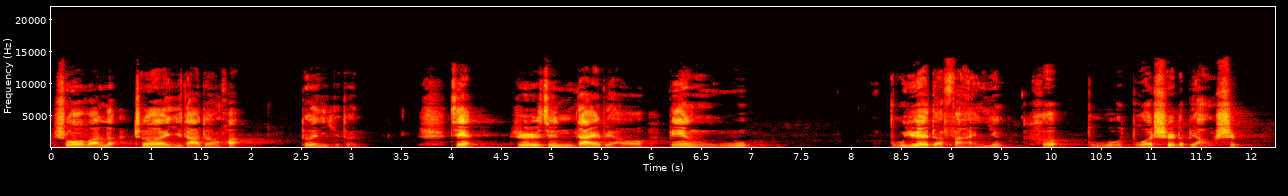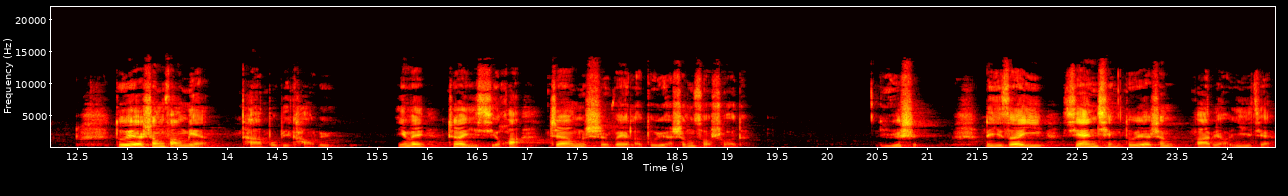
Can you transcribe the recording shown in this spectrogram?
说完了这一大段话，顿一顿，见日军代表并无不悦的反应和不驳斥的表示，杜月笙方面他不必考虑，因为这一席话正是为了杜月笙所说的。于是，李泽一先请杜月笙发表意见。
